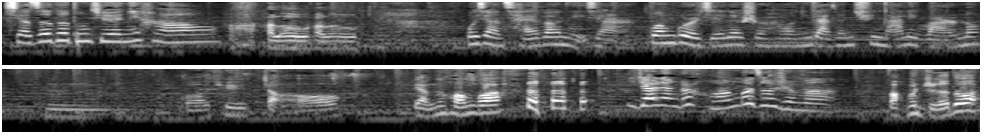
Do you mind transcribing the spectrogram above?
小泽泽同学，你好。啊，Hello Hello。我想采访你一下，光棍节的时候，你打算去哪里玩呢？嗯，我要去找两根黄瓜。你找两根黄瓜做什么？把它们折断。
